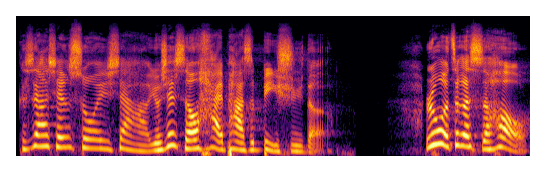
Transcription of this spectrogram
可是要先说一下，有些时候害怕是必须的。如果这个时候，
